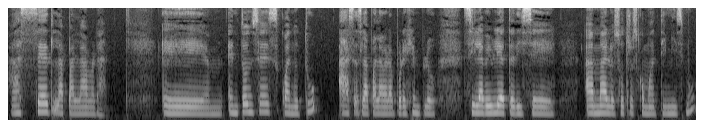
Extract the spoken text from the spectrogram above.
haced la palabra. Eh, entonces, cuando tú haces la palabra. Por ejemplo, si la Biblia te dice ama a los otros como a ti mismo,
